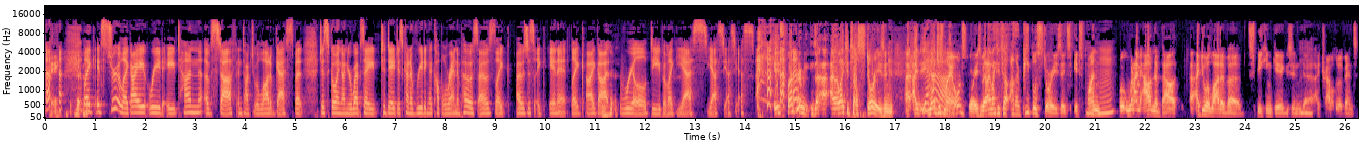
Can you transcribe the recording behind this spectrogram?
like it's true. Like I read a ton of stuff and talk to a lot of guests, but just going on your website today, just kind of reading a couple random posts, I was like, I was just like in it. Like I got real deep. I'm like, yes, yes, yes, yes. it's fun for me because I, I, like to tell stories and I, I yeah. not just my own stories, but I like to tell other people's stories. It's it's fun mm-hmm. when I'm out and about. I do a lot of uh, speaking gigs and mm-hmm. uh, I travel to events,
